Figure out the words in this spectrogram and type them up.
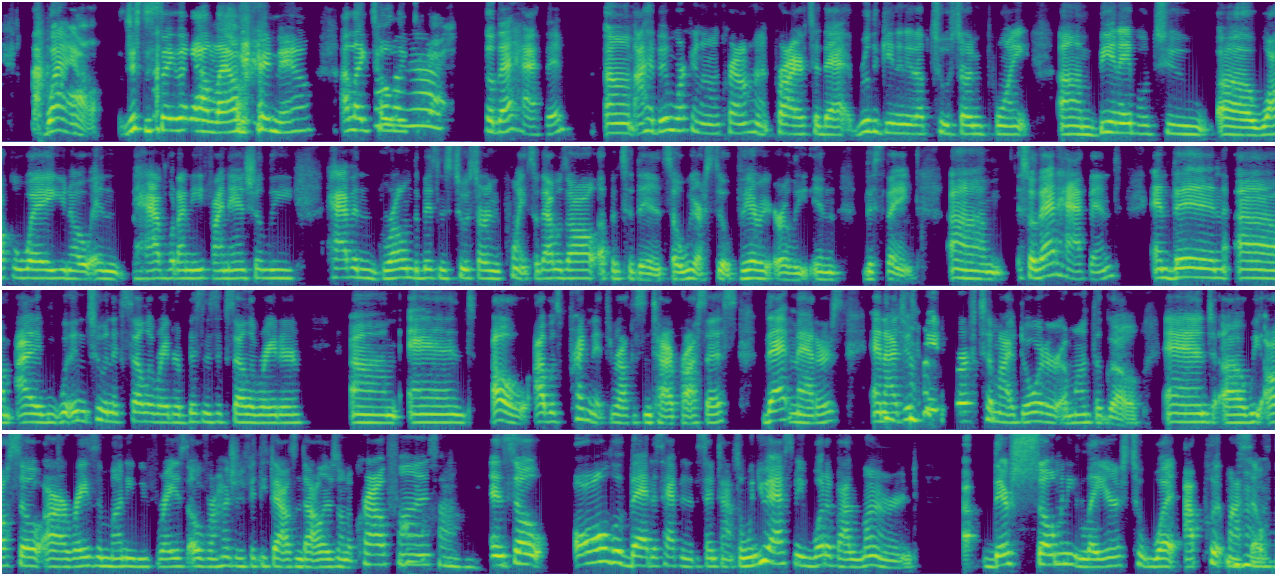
wow. Just to say that out loud right now. I like oh totally. Oh so that happened. Um, I had been working on Crownhunt prior to that, really getting it up to a certain point, um, being able to uh, walk away, you know, and have what I need financially, having grown the business to a certain point. So that was all up until then. So we are still very early in this thing. Um, so that happened. And then um, I went into an accelerator, business accelerator. Um, and oh, I was pregnant throughout this entire process. That matters. And I just gave birth to my daughter a month ago. And uh, we also are raising money. We've raised over $150,000 on a crowd fund. Awesome. And so all of that is happening at the same time. So when you ask me, what have I learned? Uh, there's so many layers to what I put myself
